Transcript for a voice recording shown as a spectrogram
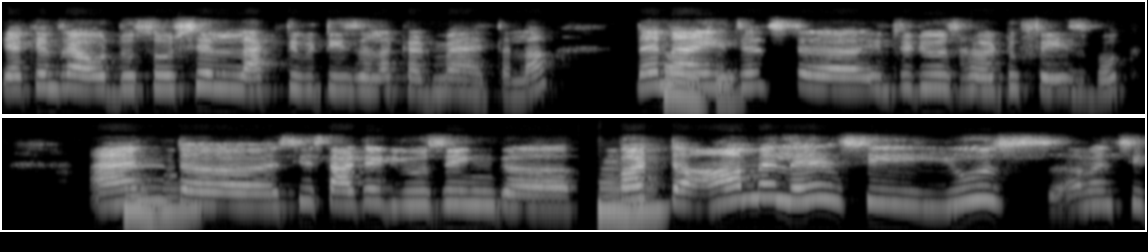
ಯಾಕೆಂದ್ರೆ ಅವ್ರದ್ದು ಸೋಷಿಯಲ್ ಆಕ್ಟಿವಿಟೀಸ್ ಎಲ್ಲ ಕಡಿಮೆ ಆಯ್ತಲ್ಲ then I just introduce her to Facebook ಅಂಡ್ Mhm. ಶಿ ಸ್ಟಾರ್ಟೆಡ್ ಯೂಸಿಂಗ್ Mhm. ಬಟ್ ಆಮೇಲೆ ಶಿ ಯೂಸ್ ಐ ಮೀನ್ ಶಿ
